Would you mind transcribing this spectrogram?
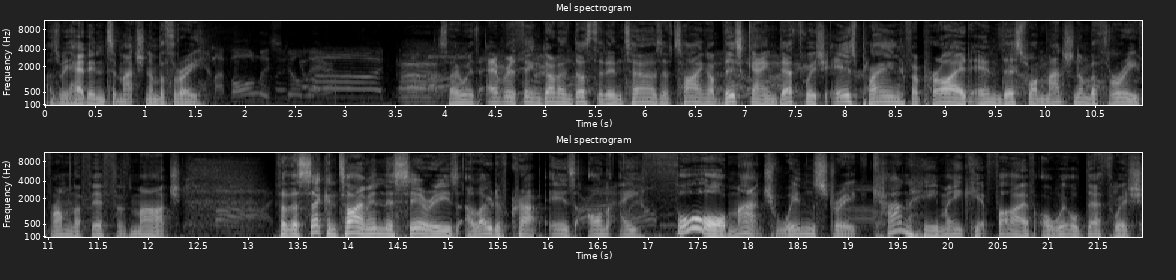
as we head into match number three. So with everything done and dusted in terms of tying up this game, Deathwish is playing for pride in this one. Match number three from the 5th of March. For the second time in this series, a load of crap is on a four match win streak. Can he make it five or will Deathwish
